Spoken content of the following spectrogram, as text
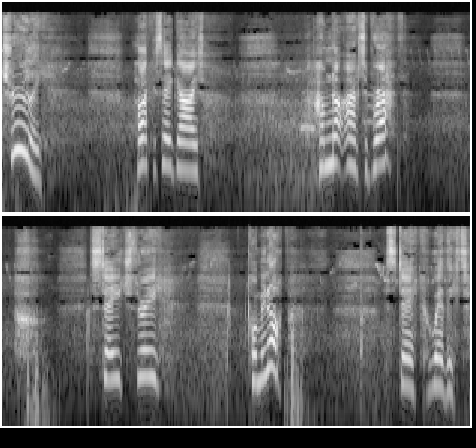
truly, like I say guys, I'm not out of breath. Stage three coming up. Stick with it.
